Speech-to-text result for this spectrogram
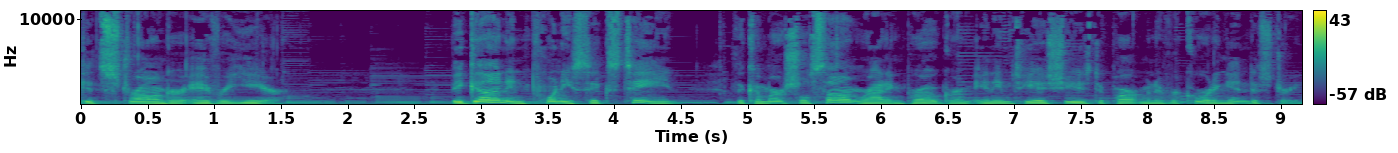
gets stronger every year. Begun in 2016, the commercial songwriting program in MTSU's Department of Recording Industry,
